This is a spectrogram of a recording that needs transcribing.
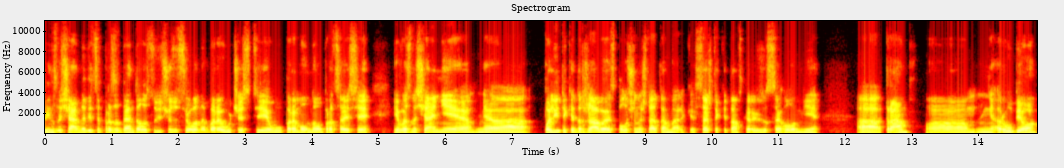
він звичайно віце-президент, але судячи з усього не бере участі у перемовному процесі і визначанні е, політики держави Сполучених Штатів Америки. Все ж таки, там, скоріш за все, головні е, Трамп, е, Рубіо.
